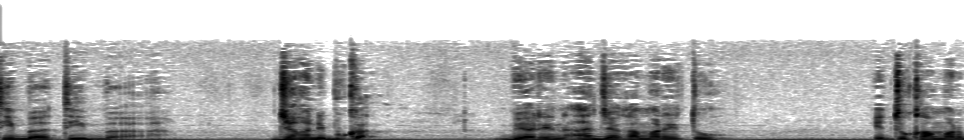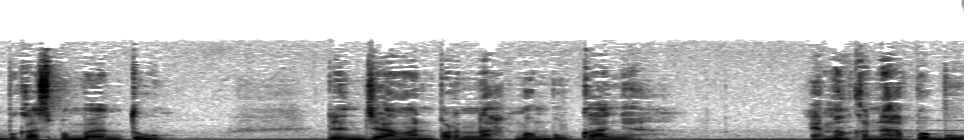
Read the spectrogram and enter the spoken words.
tiba-tiba jangan dibuka, biarin aja kamar itu. Itu kamar bekas pembantu dan jangan pernah membukanya. Emang kenapa bu?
